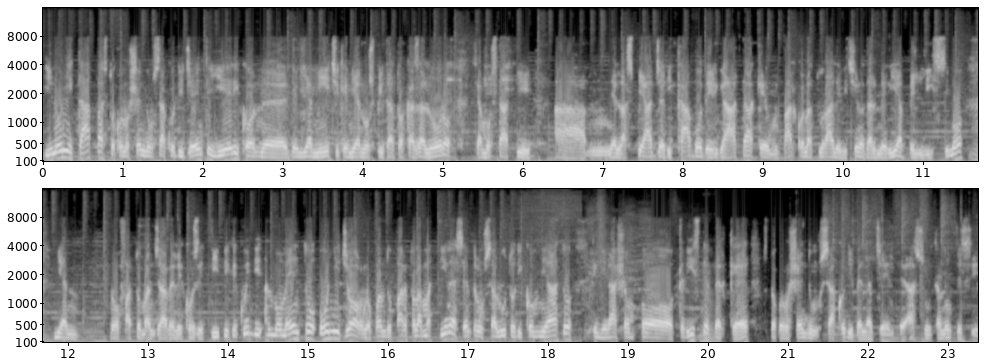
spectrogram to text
in ogni tappa sto conoscendo un sacco di gente. Ieri con eh, degli amici che mi hanno ospitato a casa loro siamo stati a, nella spiaggia di Cabo del Gata, che è un parco naturale vicino ad Almeria, bellissimo. Mi hanno ho fatto mangiare le cose tipiche, quindi al momento ogni giorno quando parto la mattina è sempre un saluto di commiato che mi lascia un po' triste mm. perché sto conoscendo un sacco di bella gente, assolutamente sì.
